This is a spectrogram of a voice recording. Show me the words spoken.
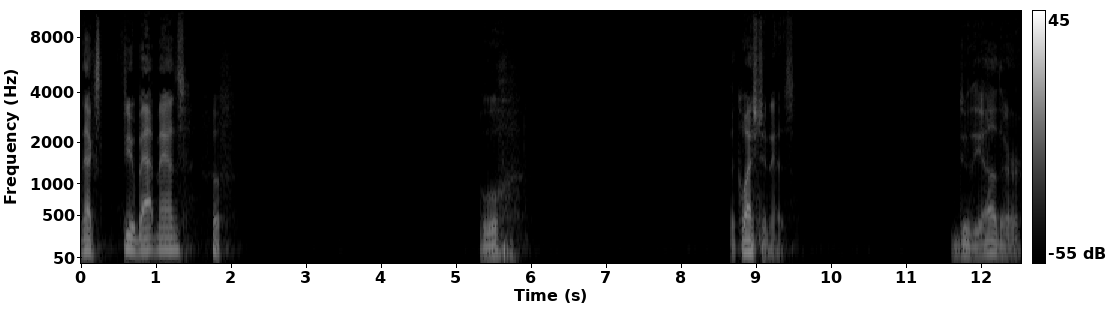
next few Batmans? Ooh. The question is do the other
